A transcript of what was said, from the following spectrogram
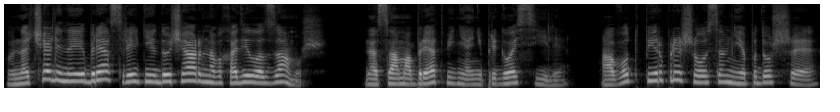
В начале ноября средняя дочь Арна выходила замуж. На сам обряд меня не пригласили. А вот пир пришелся мне по душе.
